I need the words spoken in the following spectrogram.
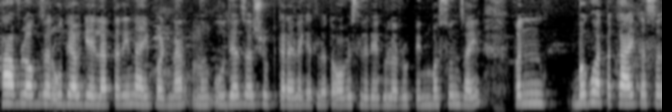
हा व्लॉग जर उद्या गेला तरी नाही पडणार. उद्या जर शूट करायला घेतलं तर ऑब्व्हियसली रेग्युलर रुटीन बसून जाईल. पण बघू आता काय कसं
